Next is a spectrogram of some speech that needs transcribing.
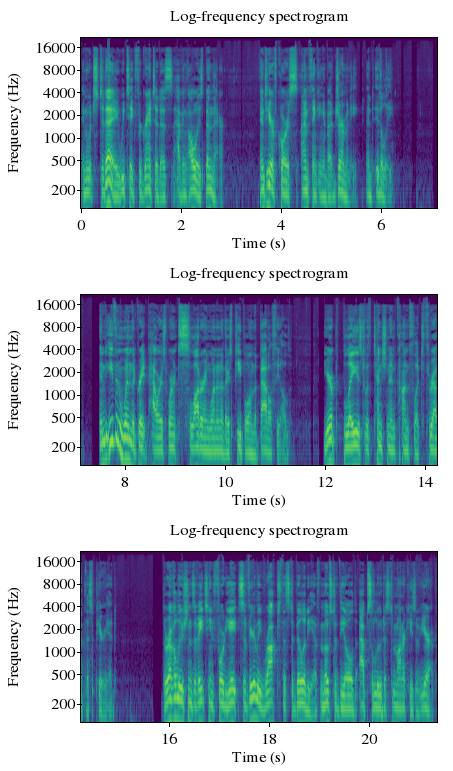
and which today we take for granted as having always been there. And here, of course, I'm thinking about Germany and Italy. And even when the great powers weren't slaughtering one another's people on the battlefield, Europe blazed with tension and conflict throughout this period the revolutions of 1848 severely rocked the stability of most of the old absolutist monarchies of Europe.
